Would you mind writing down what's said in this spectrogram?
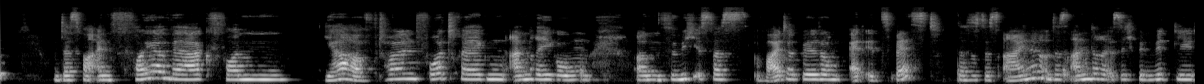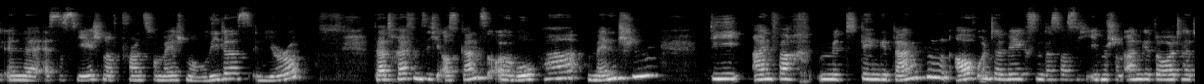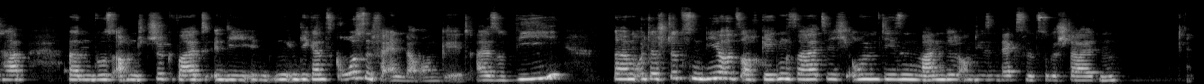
und das war ein Feuerwerk von ja, tollen Vorträgen, Anregungen. Ähm, für mich ist das Weiterbildung at its best. Das ist das eine. Und das andere ist, ich bin Mitglied in der Association of Transformational Leaders in Europe. Da treffen sich aus ganz Europa Menschen, die einfach mit den Gedanken auch unterwegs sind, das, was ich eben schon angedeutet habe, ähm, wo es auch ein Stück weit in die, in, in die ganz großen Veränderungen geht. Also wie ähm, unterstützen wir uns auch gegenseitig, um diesen Wandel, um diesen Wechsel zu gestalten.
